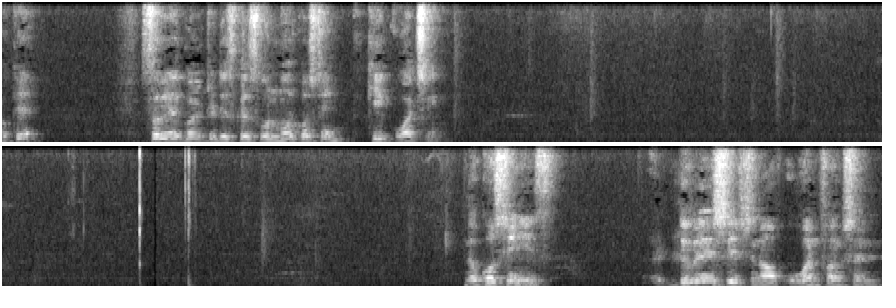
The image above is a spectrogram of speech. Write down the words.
okay? So we are going to discuss one more question. Keep watching the question is differentiation of one function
